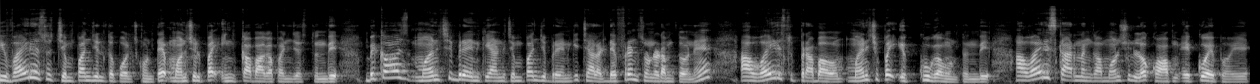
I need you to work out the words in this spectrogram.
ఈ వైరస్ చింపాంజీలతో పోల్చుకుంటే మనుషులపై ఇంకా బాగా పనిచేస్తుంది. బికాజ్ మనిషి బ్రెయిన్కి అండ్ చింపాంజీ బ్రెయిన్కి చాలా డిఫరెన్స్ ఉండడంతోనే ఆ వైరస్ ప్రభావం మనిషిపై ఎక్కువగా ఉంటుంది. ఆ వైరస్ కారణంగా మనుషుల్లో కోపం ఎక్కువైపోయి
